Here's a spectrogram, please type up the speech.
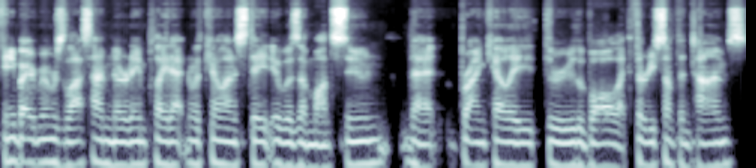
If anybody remembers the last time Notre Dame played at North Carolina State, it was a monsoon that Brian Kelly threw the ball like 30 something times,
